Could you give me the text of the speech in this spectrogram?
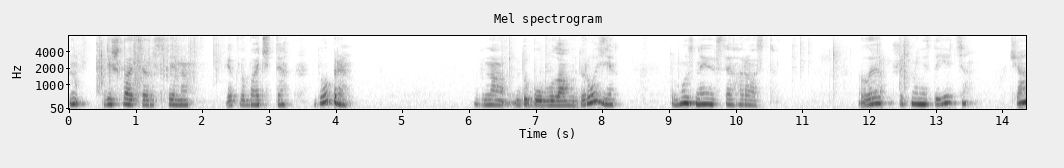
Ну, Дійшла ця рослина, як ви бачите, добре. Вона добу була в дорозі, тому з нею все гаразд. Але щось мені здається, хоча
